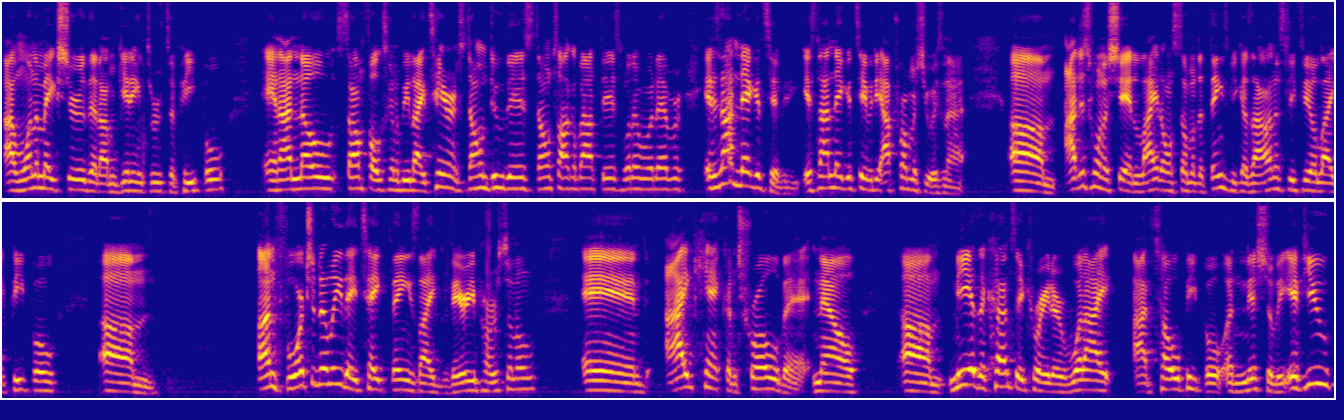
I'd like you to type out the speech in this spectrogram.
I want to make sure that I'm getting through to people. And I know some folks going to be like, Terrance, don't do this. Don't talk about this, whatever, whatever. It's not negativity. It's not negativity. I promise you it's not. Um, I just want to shed light on some of the things because I honestly feel like people, um, unfortunately, they take things like very personal. And I can't control that. Now, um, me as a content creator, what I I've told people initially, if you,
